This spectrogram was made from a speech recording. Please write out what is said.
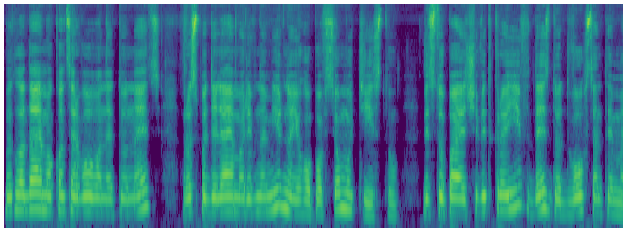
Викладаємо консервований тунець, розподіляємо рівномірно його по всьому тісту, відступаючи від країв десь до 2 см.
